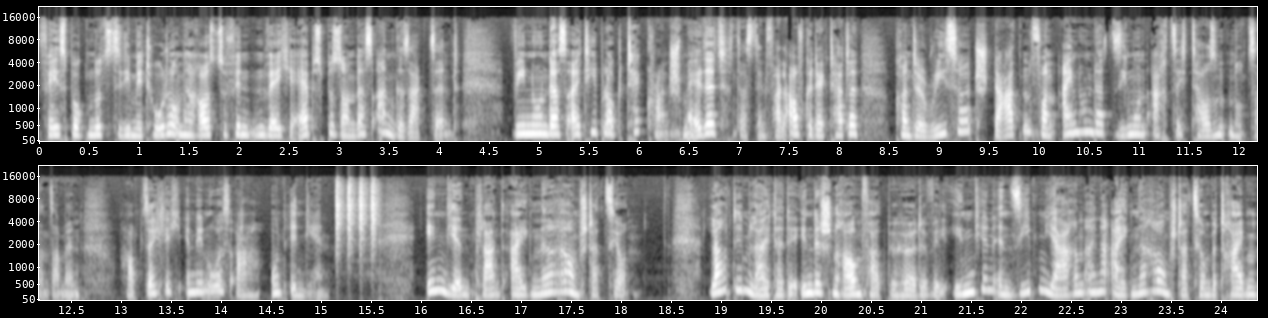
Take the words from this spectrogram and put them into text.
Facebook nutzte die Methode, um herauszufinden, welche Apps besonders angesagt sind. Wie nun das IT-Blog TechCrunch meldet, das den Fall aufgedeckt hatte, konnte Research Daten von 187.000 Nutzern sammeln, hauptsächlich in den USA und Indien. Indien plant eigene Raumstation. Laut dem Leiter der indischen Raumfahrtbehörde will Indien in sieben Jahren eine eigene Raumstation betreiben,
